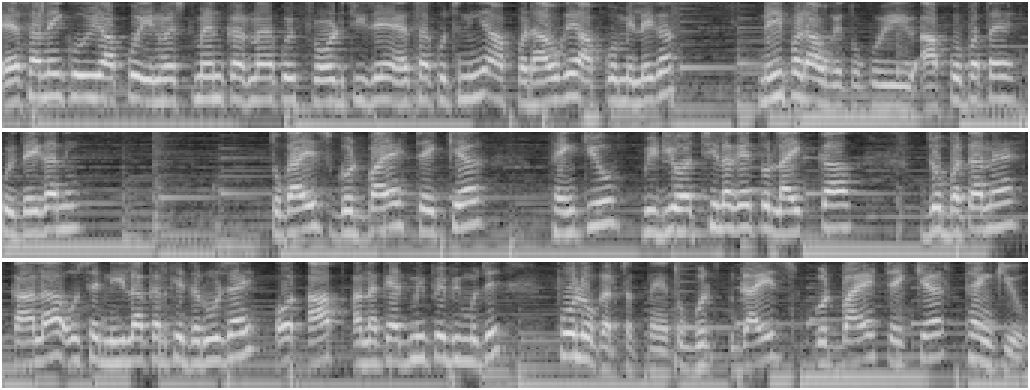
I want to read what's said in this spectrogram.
ऐसा नहीं कोई आपको इन्वेस्टमेंट करना है कोई फ्रॉड चीज़ें, ऐसा कुछ नहीं है। आप पढ़ाओगे, आपको मिलेगा। नहीं पढ़ाओगे तो कोई, आपको पता है, कोई देगा नहीं। तो guys good bye take care thank you video अच्छी लगे तो लाइक का जो बटन है, काला, उसे नीला करके ज़रूर जाए और आप अन अकेडमी पे भी मुझे फॉलो कर सकते हैं। तो guys good bye take care thank you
